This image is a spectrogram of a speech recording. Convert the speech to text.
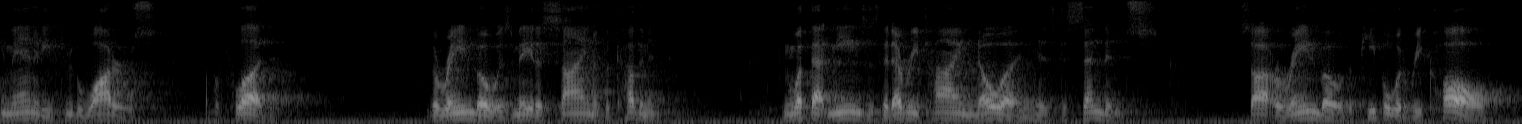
humanity through the waters of a flood. The rainbow was made a sign of the covenant. And what that means is that every time Noah and his descendants saw a rainbow, the people would recall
